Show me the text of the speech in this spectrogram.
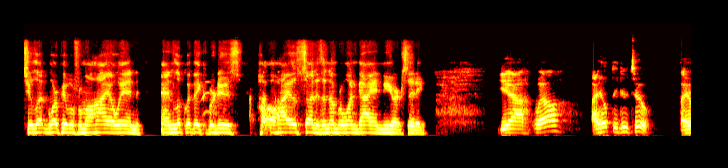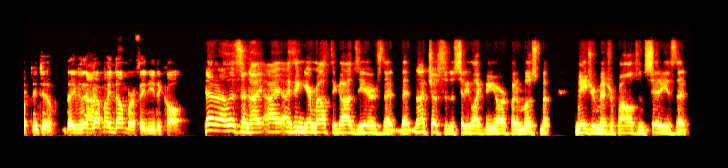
to let more people from Ohio in and look what they can produce. Ohio's son is the number one guy in New York City. Yeah, well, I hope they do too. I hope they do. They've, they've uh, got my number if they need to call. No, no, no. Listen, I, I, I think your mouth to God's ears that that not just in a city like New York, but in most ma- major metropolitan cities, that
